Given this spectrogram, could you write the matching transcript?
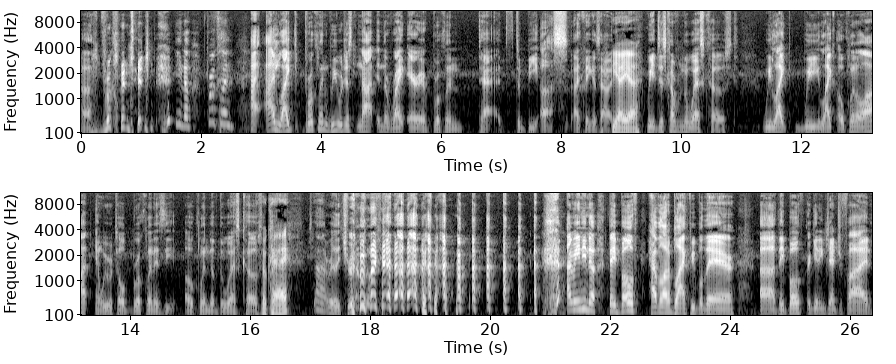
uh, Brooklyn didn't, you know, Brooklyn. I, I liked Brooklyn. We were just not in the right area of Brooklyn to to be us. I think is how. It, Yeah, yeah. We had just come from the West Coast. We liked we like Oakland a lot, and we were told Brooklyn is the Oakland of the West Coast. Okay. It's not really true. I mean, you know, they both have a lot of black people there. Uh, they both are getting gentrified,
